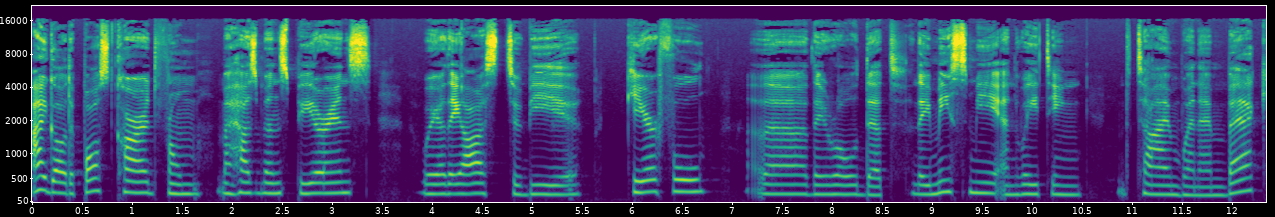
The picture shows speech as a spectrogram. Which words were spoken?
I got a postcard from my husband's parents where they asked to be careful. Uh, they wrote that they miss me and waiting the time when I'm back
